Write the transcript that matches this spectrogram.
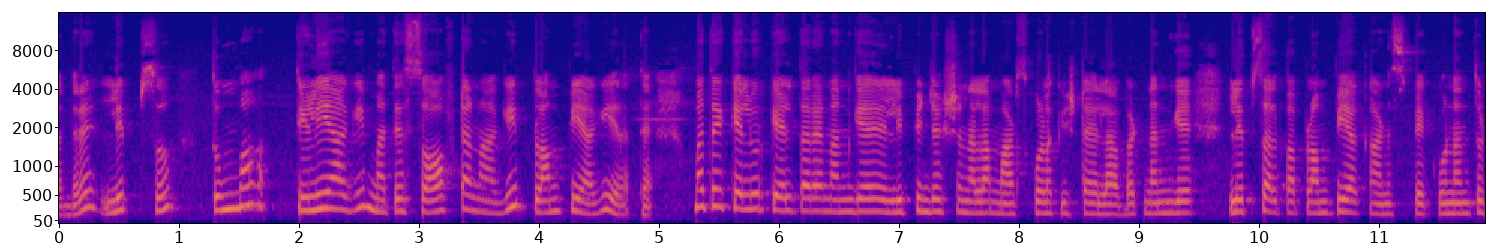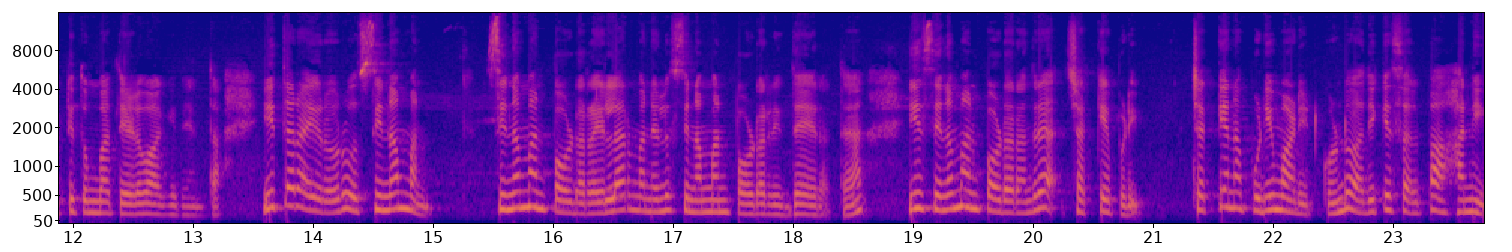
ಬಂದರೆ ಲಿಪ್ಸು ತುಂಬ ತಿಳಿಯಾಗಿ ಮತ್ತು ಸಾಫ್ಟನ್ನಾಗಿ ಪ್ಲಂಪಿಯಾಗಿ ಇರುತ್ತೆ. ಮತ್ತು ಕೆಲವ್ರು ಕೇಳ್ತಾರೆ, ನನಗೆ ಲಿಪ್ ಇಂಜೆಕ್ಷನ್ ಎಲ್ಲ ಮಾಡಿಸ್ಕೊಳ್ಳೋಕೆ ಇಷ್ಟ ಇಲ್ಲ ಬಟ್ ನನಗೆ ಲಿಪ್ ಸ್ವಲ್ಪ ಪ್ಲಂಪಿಯಾಗಿ ಕಾಣಿಸ್ಬೇಕು ನನ್ನ ತುಟಿ ತುಂಬ ತೆಳುವಾಗಿದೆ ಅಂತ. ಈ ಥರ ಇರೋರು ಸಿನಮನ್ ಸಿನಮನ್ ಪೌಡರ್ ಎಲ್ಲರ ಮನೇಲೂ ಸಿನಮನ್ ಪೌಡರ್ ಇದ್ದೇ ಇರುತ್ತೆ. ಈ ಸಿನಮನ್ ಪೌಡರ್ ಅಂದರೆ ಚಕ್ಕೆ ಪುಡಿ. ಚಕ್ಕೆನ ಪುಡಿ ಮಾಡಿ ಇಟ್ಕೊಂಡು ಅದಕ್ಕೆ ಸ್ವಲ್ಪ ಹನಿ.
